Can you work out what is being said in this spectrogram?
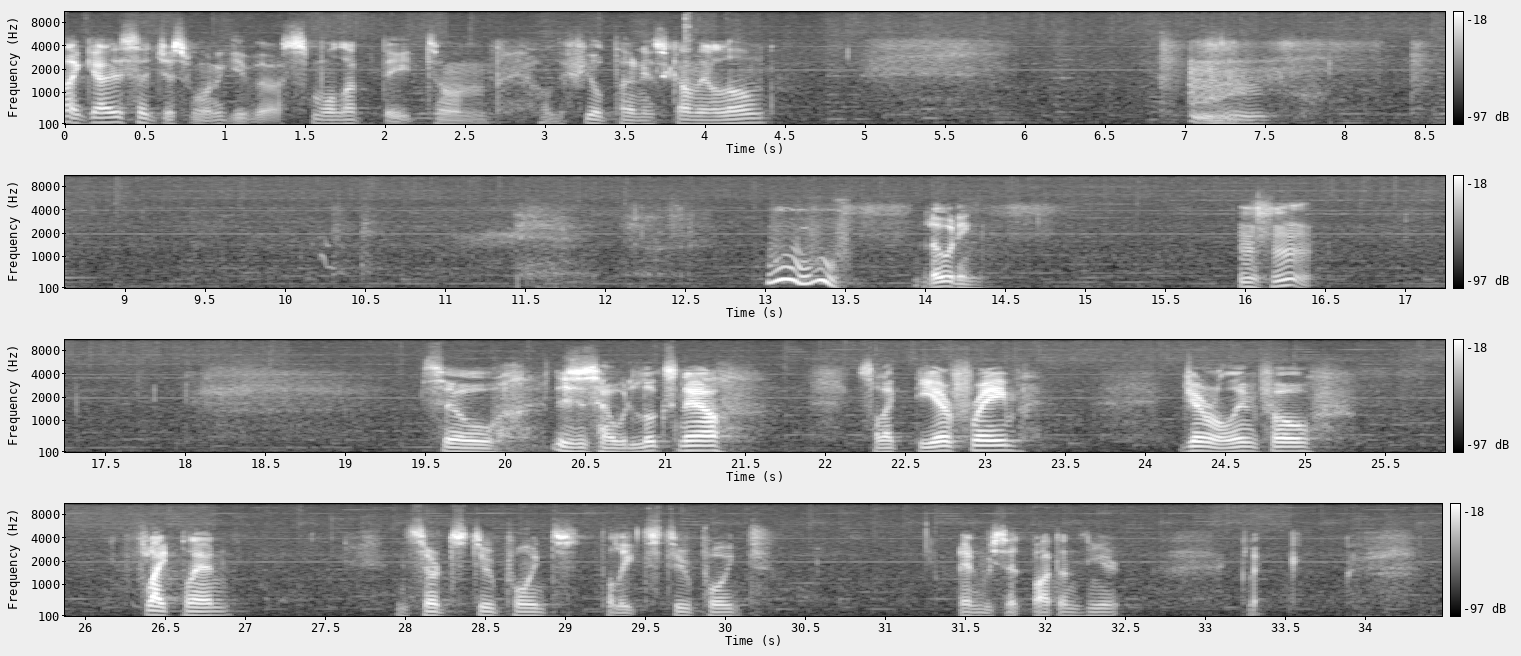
Hi guys, I just want to give a small update on how the fuel plan is coming along. Woo, loading. Mhm. so this is how it looks now. Select the airframe, general info, flight plan, insert steer point, delete steer point, and reset button here. Click.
